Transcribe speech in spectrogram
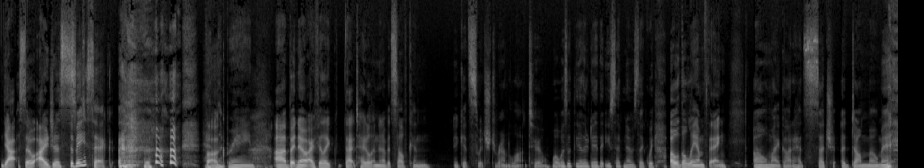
Yeah. So I just the basic. and the brain. Uh, but no, I feel like that title in and of itself can it gets switched around a lot too. What was it the other day that you said? And I was like, wait, oh, the lamb thing. Oh my god, I had such a dumb moment.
